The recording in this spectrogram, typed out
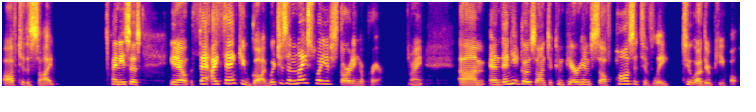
off to the side. And he says you know th- i thank you god which is a nice way of starting a prayer right? Um, and then he goes on to compare himself positively to other people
